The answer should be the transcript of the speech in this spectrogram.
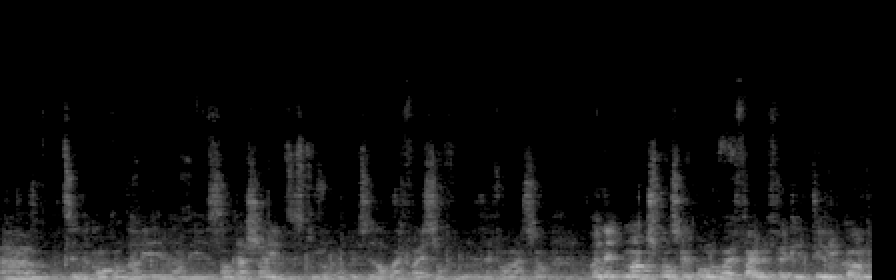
Euh, de quand on rentre dans les, dans les centres d'achat, ils disent toujours qu'on peut utiliser leur Wi-Fi si on fournit des informations honnêtement, je pense que pour le Wi-Fi, le fait que les télécoms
